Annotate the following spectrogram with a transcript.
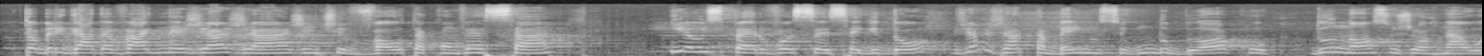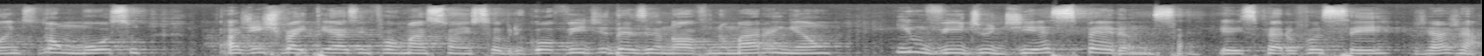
Muito obrigada, Wagner. Já já a gente volta a conversar. E eu espero você, seguidor, já já também no segundo bloco do nosso jornal antes do almoço. A gente vai ter as informações sobre Covid-19 no Maranhão e um vídeo de esperança. Eu espero você já já.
